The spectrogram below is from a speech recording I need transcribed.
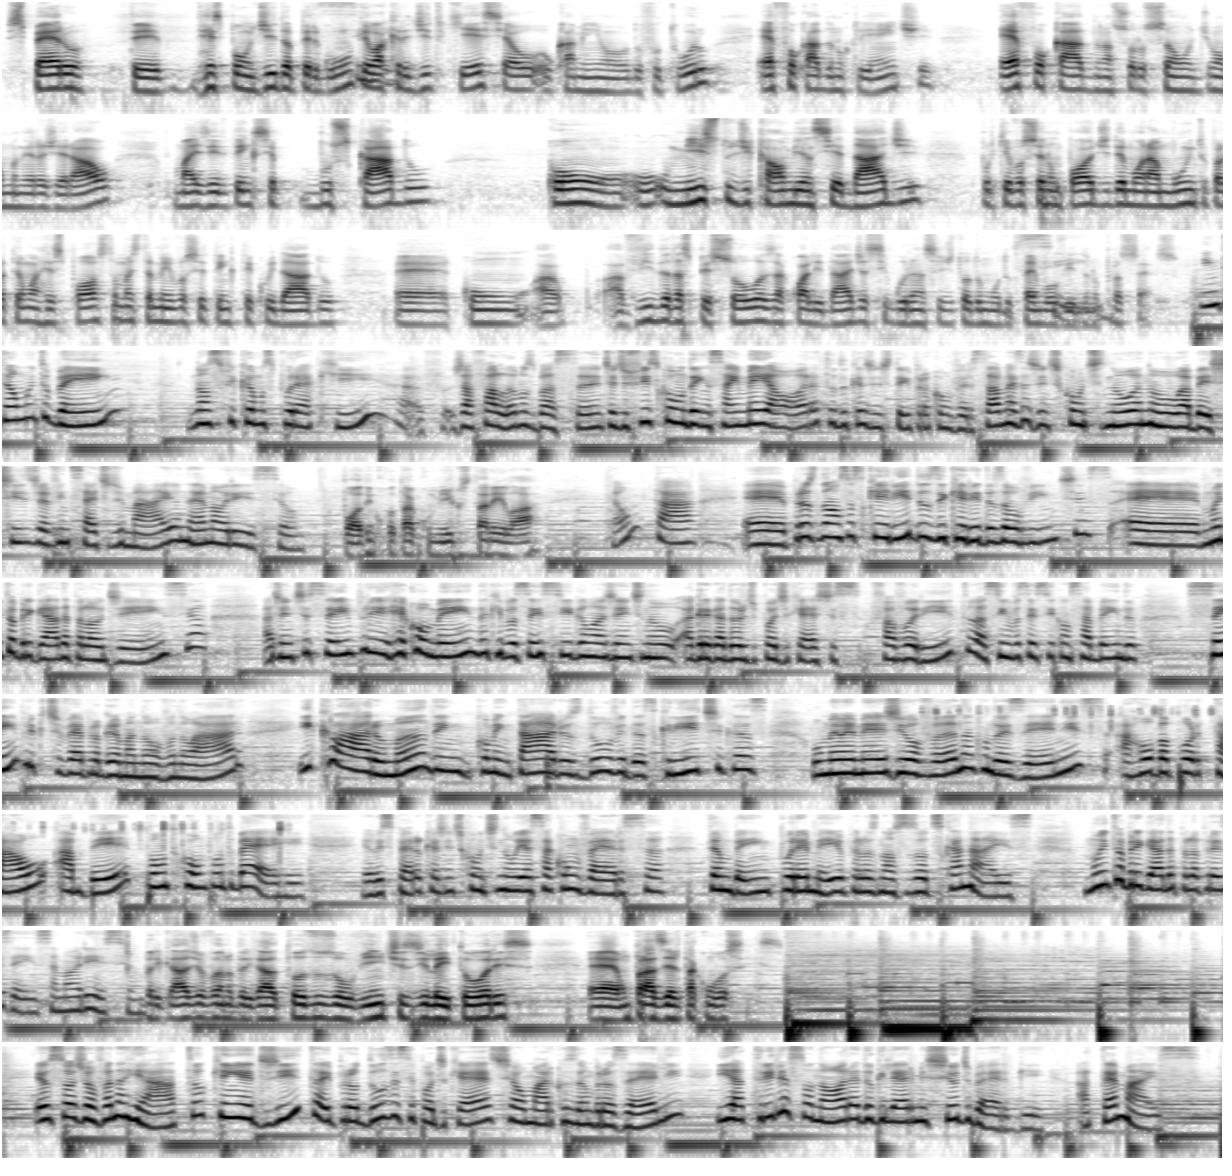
espero ter respondido a pergunta. Sim. Eu acredito que esse é o, o, caminho do futuro. É focado no cliente, é focado na solução de uma maneira geral, mas ele tem que ser buscado com o, o misto de calma e ansiedade porque você não pode demorar muito para ter uma resposta, mas também você tem que ter cuidado é, com a, a vida das pessoas, a qualidade, a segurança de todo mundo que está envolvido no processo. Então, muito bem. Nós ficamos por aqui, já falamos bastante. É difícil condensar em meia hora tudo que a gente tem para conversar, mas a gente continua no ABX dia 27 de maio, né, Maurício? Podem contar comigo, estarei lá. Então tá. É, Para os nossos queridos e queridas ouvintes, é, muito obrigada pela audiência. A gente sempre recomenda que vocês sigam a gente no agregador de podcasts favorito, assim vocês ficam sabendo sempre que tiver programa novo no ar. E claro, mandem comentários, dúvidas, críticas. O meu e-mail é giovana com dois N's, arroba portalab.com.br. Eu espero que a gente continue essa conversa também por e-mail pelos nossos outros canais. Muito obrigada pela presença, Maurício. Obrigado, Giovana. Obrigado a todos os ouvintes e leitores. É um prazer estar com vocês. Eu sou Giovana Riato, quem edita e produz esse podcast é o Marcos Ambroselli e a trilha sonora é do Guilherme Schildberg. Até mais!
